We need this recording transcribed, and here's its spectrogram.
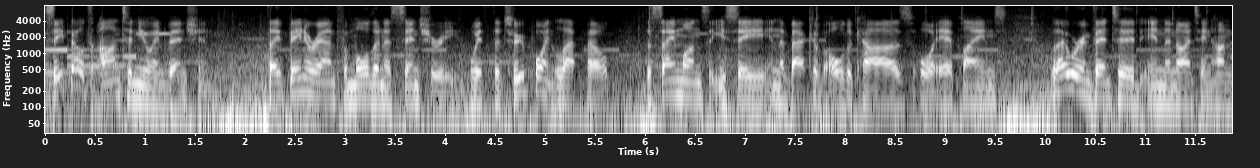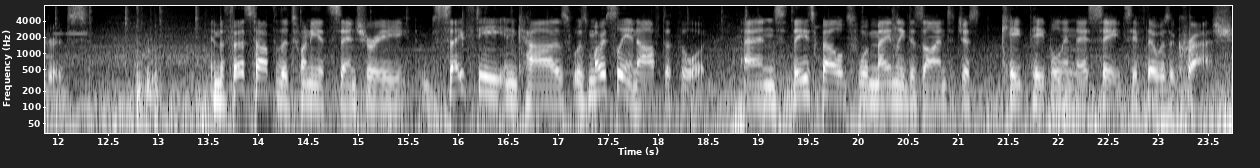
Seatbelts aren't a new invention. They've been around for more than a century, with the two-point lap belt, the same ones that you see in the back of older cars or airplanes, they were invented in the 1900s. In the first half of the 20th century, safety in cars was mostly an afterthought, and these belts were mainly designed to just keep people in their seats if there was a crash,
